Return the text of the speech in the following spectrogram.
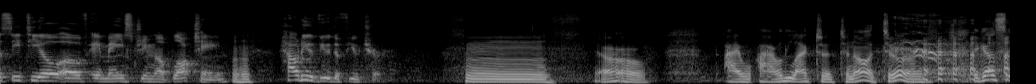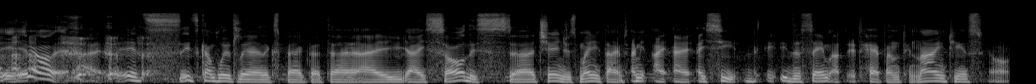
the CTO of a mainstream uh, blockchain, how do you view the future? Hmm. Oh, I, I would like to, to know it too, because you know it's it's completely unexpected. Uh, I I saw these uh, changes many times. I mean, I, I, I see it, the same as it happened in 90s or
